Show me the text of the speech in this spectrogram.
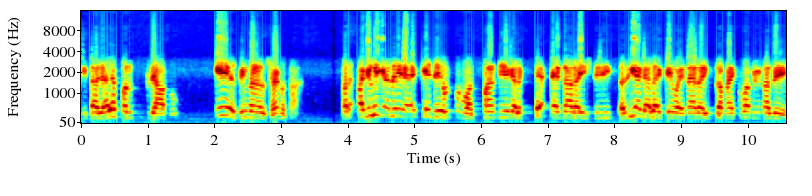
ਕੀਤਾ ਜਾ ਰਿਹਾ ਪਰ ਪੰਜਾਬ ਨੂੰ ਇਹ ਅਸੀਂ ਨਾਲ ਸਹਿਮਤ ਹਾਂ। ਪਰ ਅਗਲੀ ਗੱਲ ਇਹ ਹੈ ਕਿ ਜੇ ਭਗਵੰਤ ਮਾਨ ਦੀ ਇਹ ਗੱਲ ਐਨ ਆਰ ਆਈ ਦੀ ਵਧੀਆ ਗੱਲ ਹੈ ਕਿ ਉਹ ਐਨ ਆਰ ਆਈ ਦਾ ਮਹਿਕਮਾ ਵੀ ਉਹਨਾਂ ਦੇ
